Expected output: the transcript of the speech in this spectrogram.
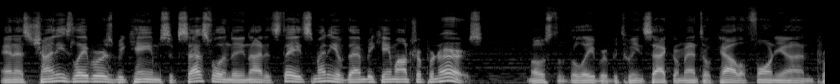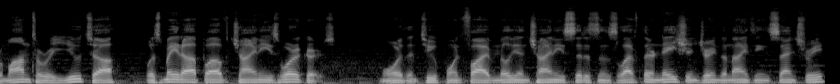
and as Chinese laborers became successful in the United States, many of them became entrepreneurs. Most of the labor between Sacramento, California, and Promontory, Utah, was made up of Chinese workers. More than 2.5 million Chinese citizens left their nation during the 19th century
